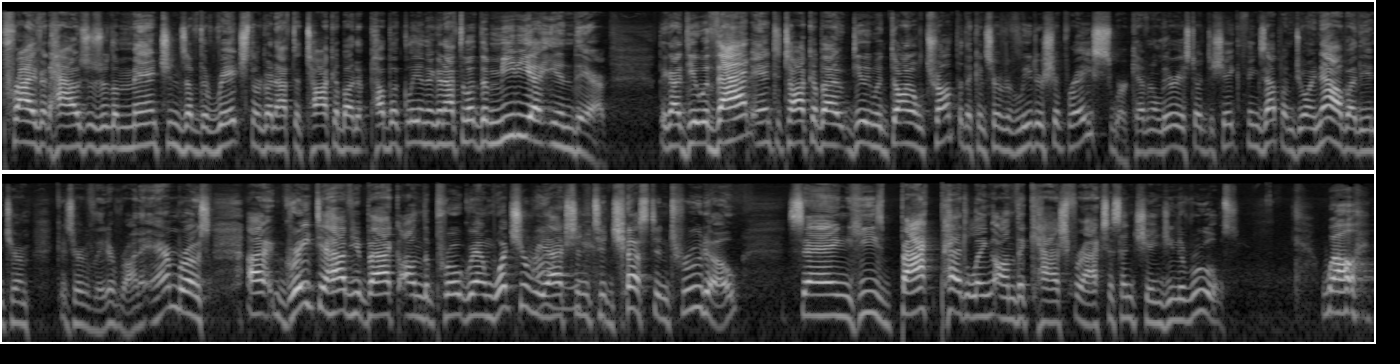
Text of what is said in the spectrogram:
private houses or the mansions of the rich. They're going to have to talk about it publicly and they're going to have to let the media in there. They got to deal with that and to talk about dealing with Donald Trump and the conservative leadership race, where Kevin O'Leary has started to shake things up. I'm joined now by the interim conservative leader, Rona Ambrose. Uh, great to have you back on the program. What's your reaction Hi. to Justin Trudeau saying he's backpedaling on the cash for access and changing the rules? Well,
